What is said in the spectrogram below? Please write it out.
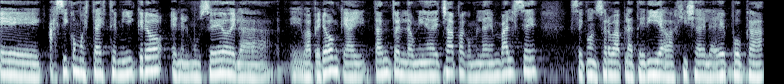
Eh, así como está este micro en el Museo de la Eva Perón, que hay tanto en la unidad de Chapa como en la de Embalse, se conserva platería, vajilla de la época.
